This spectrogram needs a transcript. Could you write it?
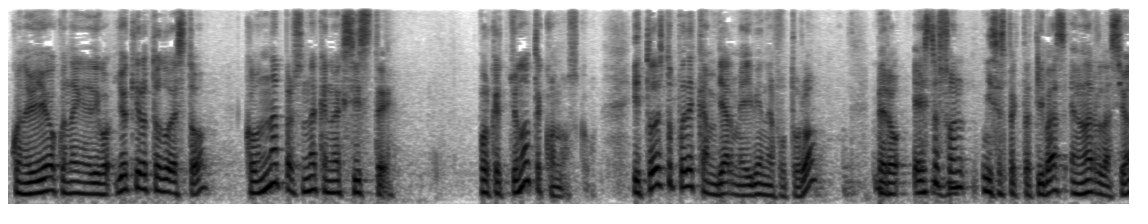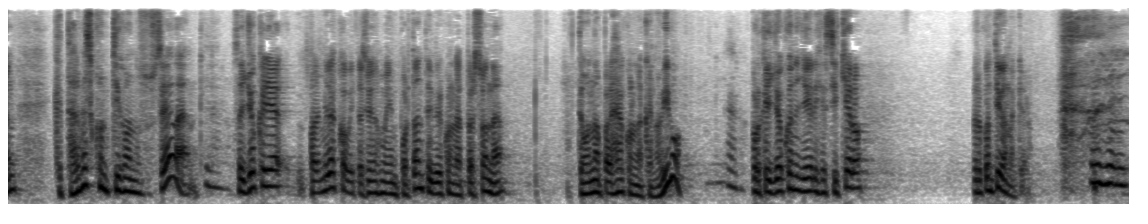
cuando yo llego con alguien y digo, yo quiero todo esto, con una persona que no existe, porque yo no te conozco. Y todo esto puede cambiar maybe en el futuro, pero estas son mis expectativas en una relación que tal vez contigo no sucedan. O sea, yo quería, para mí la cohabitación es muy importante, vivir con la persona, tengo una pareja con la que no vivo. Porque yo cuando llegué dije, sí quiero, pero contigo no quiero. Sí,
